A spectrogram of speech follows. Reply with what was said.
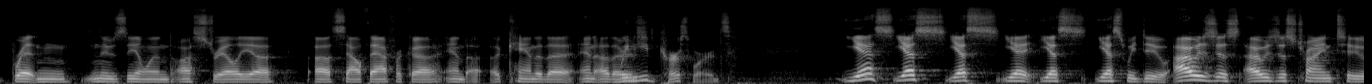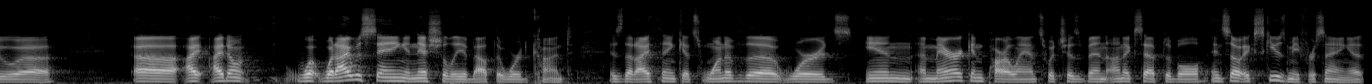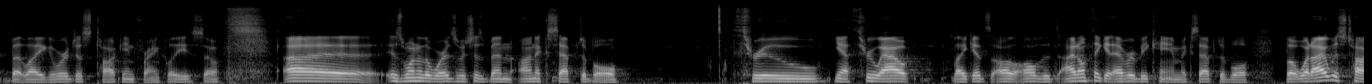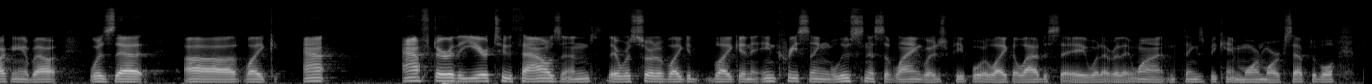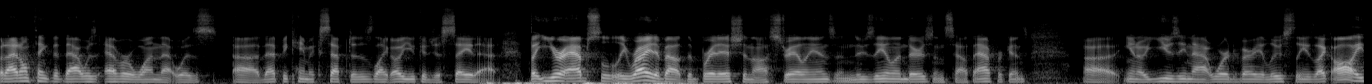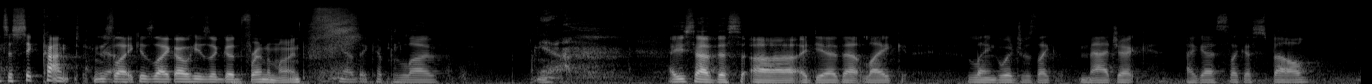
Britain, New Zealand, Australia, uh, South Africa, and uh, uh, Canada, and others. We need curse words. Yes, yes, yes, yeah, yes, yes, we do. I was just, I was just trying to. Uh, uh, I, I don't. What, what I was saying initially about the word cunt is that I think it's one of the words in American parlance which has been unacceptable. And so, excuse me for saying it, but like we're just talking frankly. So, uh, is one of the words which has been unacceptable through yeah throughout like it's all, all the i don't think it ever became acceptable but what i was talking about was that uh like at after the year 2000 there was sort of like a, like an increasing looseness of language people were like allowed to say whatever they want and things became more and more acceptable but i don't think that that was ever one that was uh, that became accepted as like oh you could just say that but you're absolutely right about the british and the australians and new zealanders and south africans uh, you know, using that word very loosely. He's like, "Oh, he's a sick cunt." He's Yeah. like, "He's like, oh, he's a good friend of mine." Yeah, they kept it alive. Yeah. I used to have this uh, idea that like language was like magic, I guess, like a spell.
